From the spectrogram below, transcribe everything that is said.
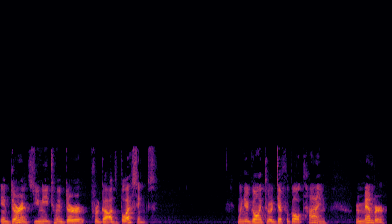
endurance. You need to endure for God's blessings. When you're going through a difficult time, remember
